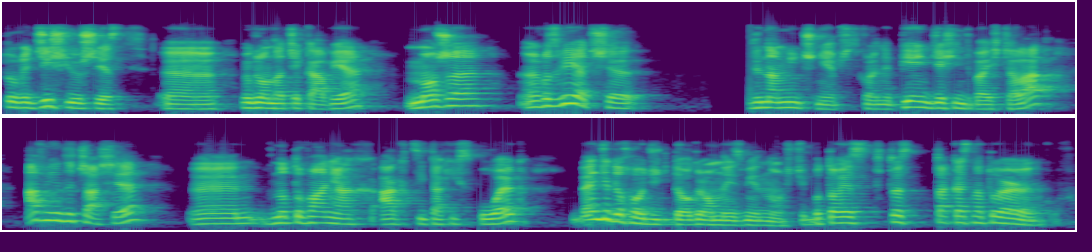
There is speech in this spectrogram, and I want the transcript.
który dziś już jest, e, wygląda ciekawie, może rozwijać się dynamicznie przez kolejne 5, 10, 20 lat, a w międzyczasie e, w notowaniach akcji takich spółek będzie dochodzić do ogromnej zmienności, bo to jest, to jest taka jest natura rynków.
